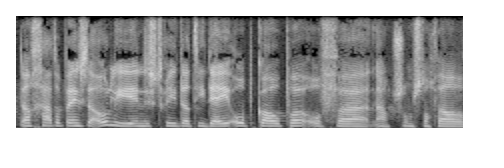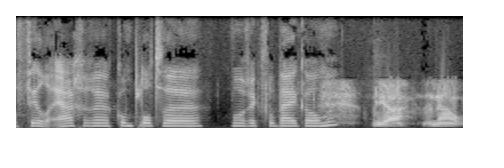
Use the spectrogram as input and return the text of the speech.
dan gaat opeens de olieindustrie dat idee opkopen... of uh, nou, soms nog wel veel ergere complotten hoor ik voorbij komen. Ja, nou,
